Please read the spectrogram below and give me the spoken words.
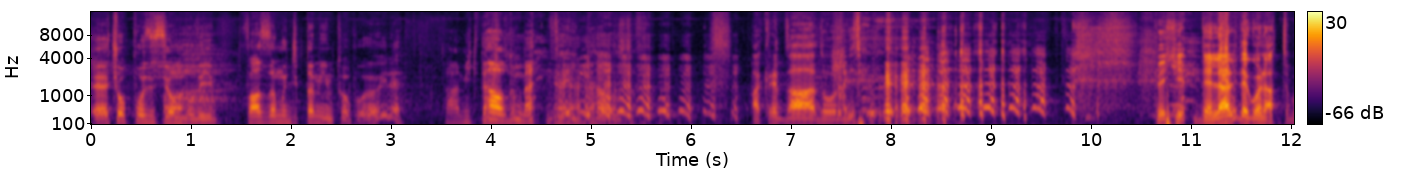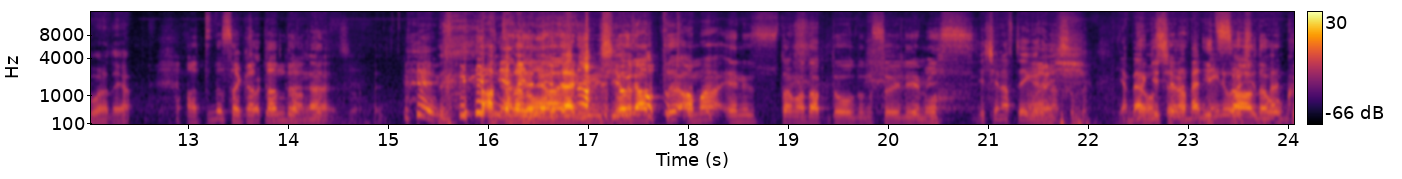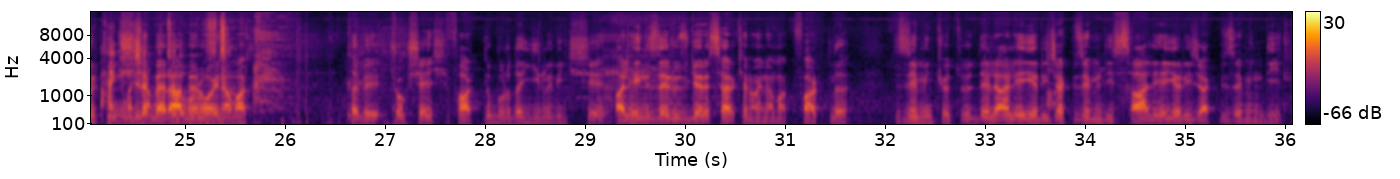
e, çok pozisyon bulayım. Fazla mıncıklamayayım topu. Öyle. Tamam ikna oldum ben. Ne oldu? Akrep daha doğru bir. Peki Delali de gol attı bu arada ya. Attı da sakatlandı. Sakatlandı. Atladan Yani- oldu der gibi bir şey Gol yok. attı ama henüz tam adapte olduğunu söyleyemeyiz. Geçen haftaya göre Ay. nasıldı? Ya ben Ya o geçen hafta ben iç neyle sahada? Ben o 40 bin hangi maçı kişiyle beraber oynamak tabii çok şey farklı. Burada 20 bin kişi aleyhinize rüzgar eserken oynamak farklı. Zemin kötü, Delale'ye yarayacak bir zemin değil. Salih'e yarayacak bir zemin değil.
